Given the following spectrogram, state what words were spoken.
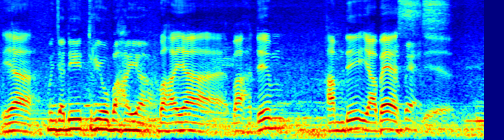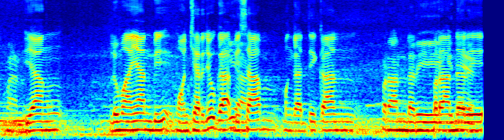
Iya. menjadi trio bahaya. bahaya Bahdim Hamdi Yabes, Yabes. Man. yang lumayan bi moncer juga Iya. bisa menggantikan peran dari peran ya, dari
